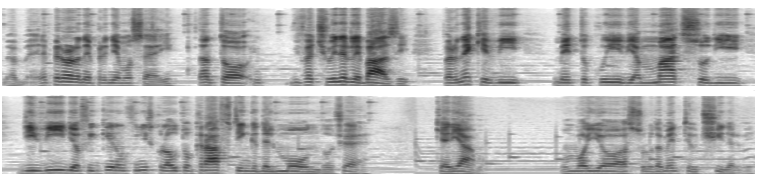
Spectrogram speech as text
Va bene, per ora ne prendiamo 6. Tanto vi faccio vedere le basi. Però non è che vi metto qui, vi ammazzo di, di video finché non finisco l'autocrafting del mondo. Cioè, chiariamo. Non voglio assolutamente uccidervi.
